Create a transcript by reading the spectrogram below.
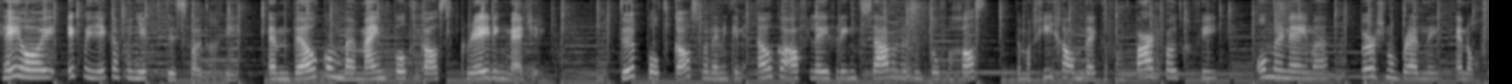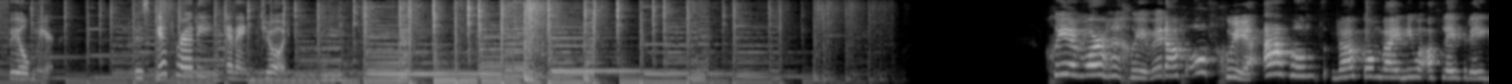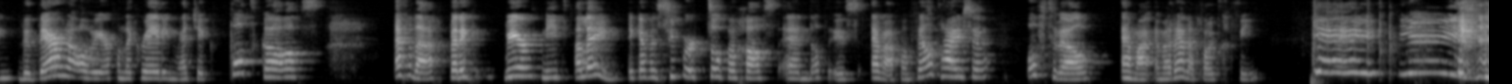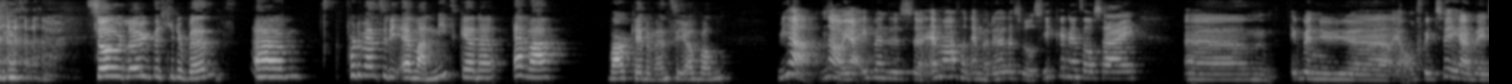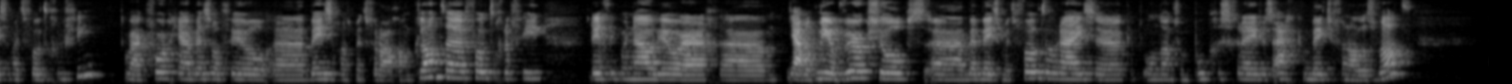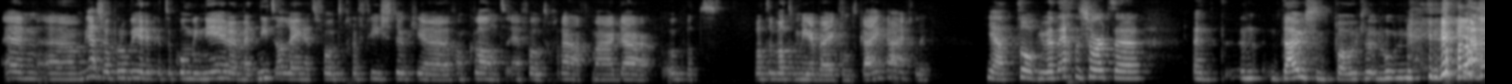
Hey hoi, ik ben Jikka van Jik Fotografie en welkom bij mijn podcast Creating Magic. De podcast waarin ik in elke aflevering samen met een toffe gast de magie ga ontdekken van paardenfotografie, ondernemen, personal branding en nog veel meer. Dus get ready and enjoy! Goedemorgen, goedemiddag of goedenavond. Welkom bij een nieuwe aflevering, de derde alweer van de Creating Magic podcast. En vandaag ben ik weer niet alleen. Ik heb een super toffe gast en dat is Emma van Veldhuizen, oftewel Emma Emarella Fotografie. Yay! Yay! Zo leuk dat je er bent. Ehm, voor de mensen die Emma niet kennen, Emma, waar kennen mensen jou van? Ja, nou ja, ik ben dus uh, Emma van Emmerelle, zoals ik net al zei. Ehm, ik ben nu uh, ja, ongeveer twee jaar bezig met fotografie. Waar ik vorig jaar best wel veel uh, bezig was met vooral gewoon klantenfotografie. Richt ik me nou heel erg ehm, ja, wat meer op workshops. ben bezig met fotoreizen. Ik heb onlangs een boek geschreven. Dus eigenlijk een beetje van alles wat. En um, ja, zo probeer ik het te combineren met niet alleen het fotografie stukje van klant en fotograaf. Maar daar ook wat wat er wat meer bij komt kijken eigenlijk. Ja, top. Je bent echt een soort uh, een, een duizendpoten. Ja.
